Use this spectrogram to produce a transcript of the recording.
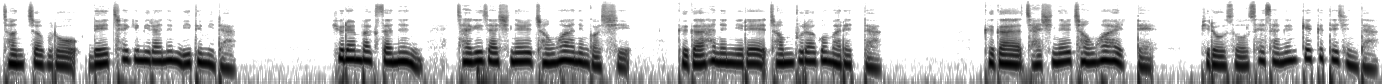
전적으로 내 책임이라는 믿음이다. 휴렌 박사는 자기 자신을 정화하는 것이 그가 하는 일의 전부라고 말했다. 그가 자신을 정화할 때 비로소 세상은 깨끗해진다.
